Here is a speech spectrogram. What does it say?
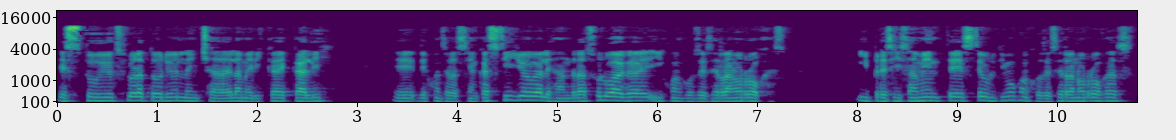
estudio exploratorio en la hinchada del América de Cali, eh, de Juan Sebastián Castillo, Alejandra Zuluaga y Juan José Serrano Rojas. Y precisamente este último, Juan José Serrano Rojas,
